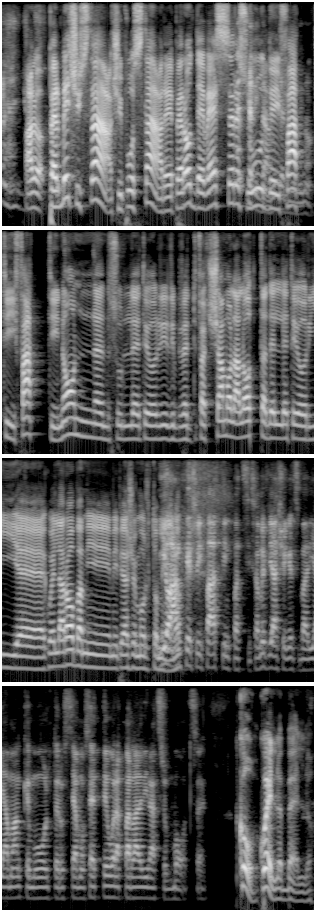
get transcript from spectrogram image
eh, allora, per me ci sta, ci può stare, però deve essere su carità, dei fatti, no. fatti, non sulle teorie. Facciamo la lotta delle teorie, quella roba mi, mi piace molto meno. Io anche sui fatti impazzisco, a me piace che svariamo anche molto e non stiamo sette ore a parlare di Razzo Bots. Eh. Co, quello è bello.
